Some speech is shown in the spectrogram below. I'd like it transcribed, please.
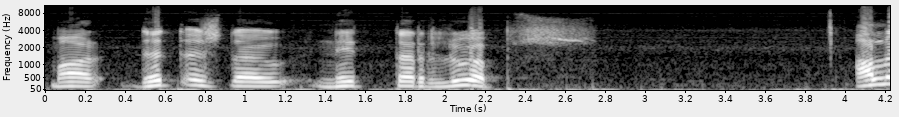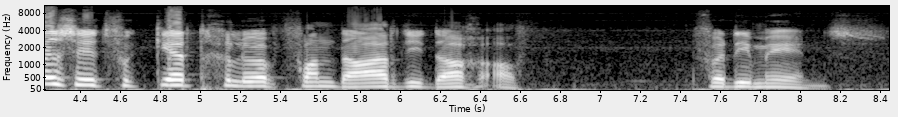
maar dit is nou net terloops. Alles het verkeerd geloop van daar die dag af, vir die mens.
